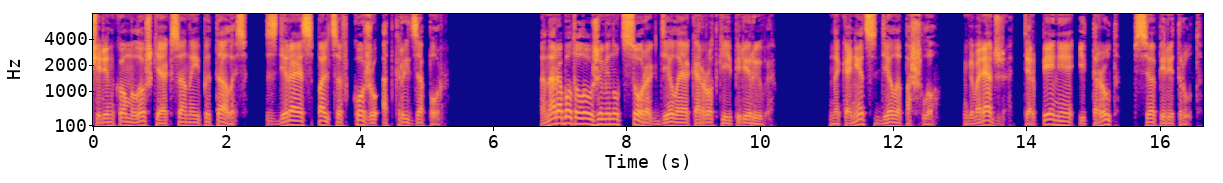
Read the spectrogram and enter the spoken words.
Черенком ложки Оксана и пыталась, сдирая с пальцев кожу, открыть запор. Она работала уже минут сорок, делая короткие перерывы. Наконец дело пошло. Говорят же, терпение и труд все перетрут.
